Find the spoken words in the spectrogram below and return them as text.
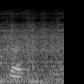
Okay.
